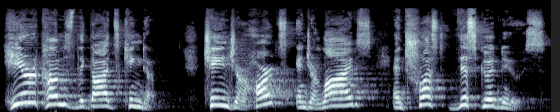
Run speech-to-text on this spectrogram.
Here comes the God's kingdom. Change your hearts and your lives and trust this good news.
